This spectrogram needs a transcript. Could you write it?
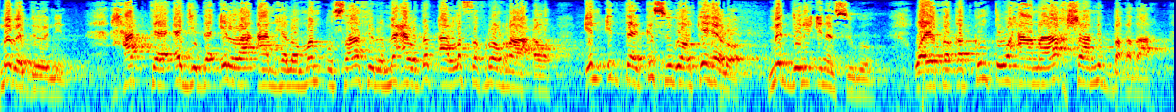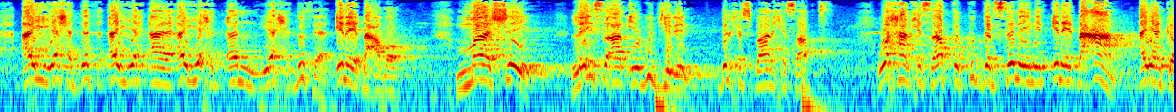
maba doonin. Xataa ajida ilaa aan helo man usaafiru macahu dad aan la safroon raaco in intaan ka sugoon ka helo ma doonin inaan sugo. Waayo faqad kuntu waxaana akhshaa mid baqda an yaxduثa inay dhacdo maa shay laysa aan iigu jirin bilxisbaani xisaabta waxaan xisaabta ku darsanaynin inay dhacaan ayaan ka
